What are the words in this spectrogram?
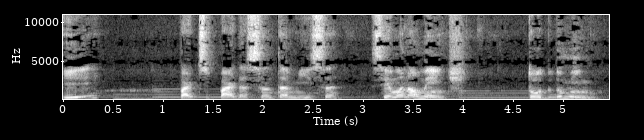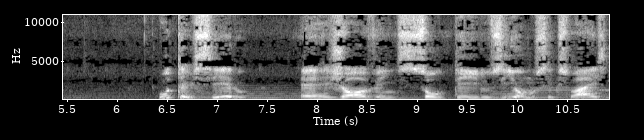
e participar da Santa Missa semanalmente, todo domingo. O terceiro, é, jovens, solteiros e homossexuais,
